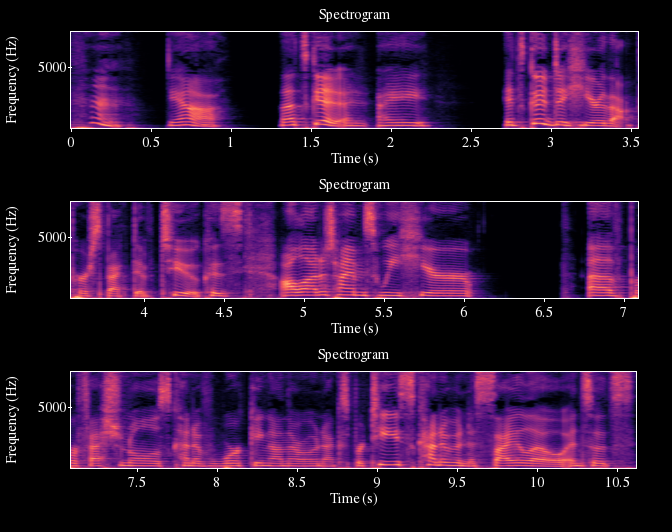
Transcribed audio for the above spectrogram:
Hmm. Yeah, that's good. I, I it's good to hear that perspective too, because a lot of times we hear of professionals kind of working on their own expertise, kind of in a silo, and so it's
